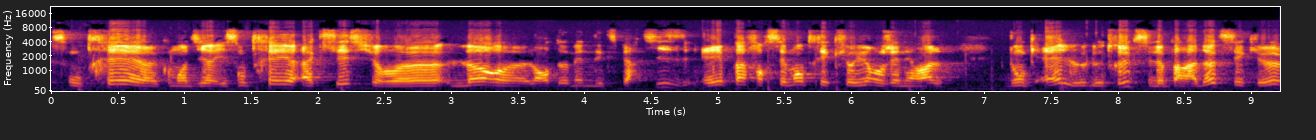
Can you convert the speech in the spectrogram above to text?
sont très, euh, comment dire, ils sont très axés sur euh, leur, leur domaine d'expertise et pas forcément très curieux en général. Donc elle, le, truc, c'est le paradoxe, c'est que euh,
